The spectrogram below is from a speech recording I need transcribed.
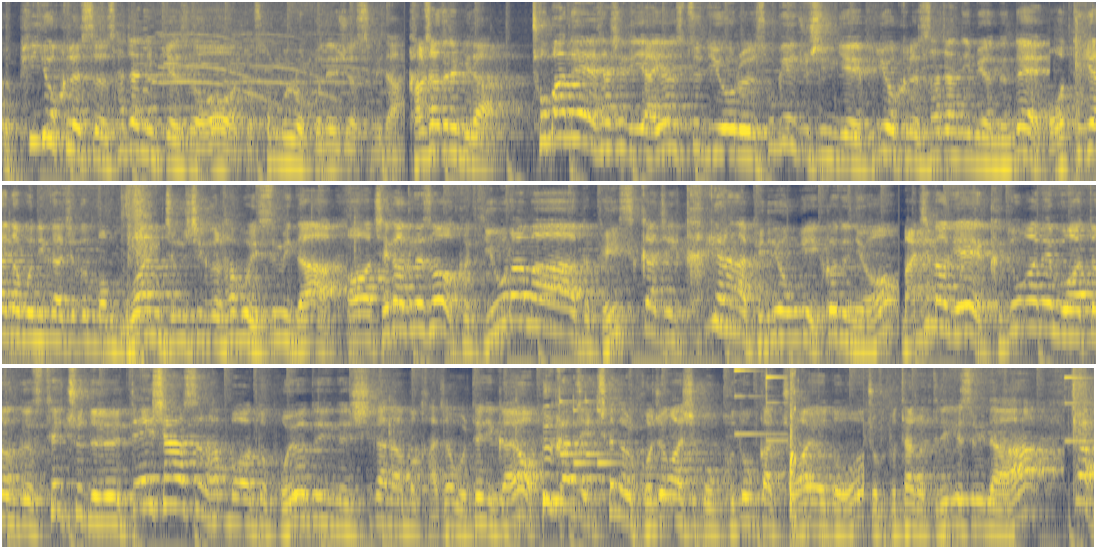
그 피규어 클래스 사장님께서 또 선물로 보내주셨습니다. 감사드립니다. 초반에 사실 이 아이언 스튜디오를 소개해 주신 게 피규어 클래스 사장님이었는데 어떻게 하다 보니까 지금 뭐 무한 증식을 하고 있습니다. 어, 제가 그래서 그 디오라마 그 베이스까지 크게 하나 빌려온 게 있거든요. 마지막에 그동안에 모았던 그 statue들 떼샷을 한번 또 보여드리는 시간 한번 가져볼 테니까요. 끝까지 채널 고정하시고 구독과 좋아요도 좀 부탁을 드리겠습니다 자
